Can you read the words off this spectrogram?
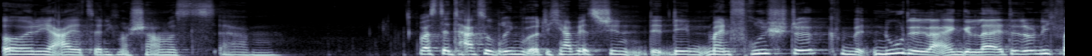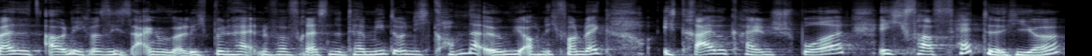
Und ja, jetzt werde ich mal schauen, was, ähm, was der Tag so bringen wird. Ich habe jetzt den, den, mein Frühstück mit Nudeln eingeleitet und ich weiß jetzt auch nicht, was ich sagen soll. Ich bin halt eine verfressene Termite und ich komme da irgendwie auch nicht von weg. Ich treibe keinen Sport. Ich verfette hier.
